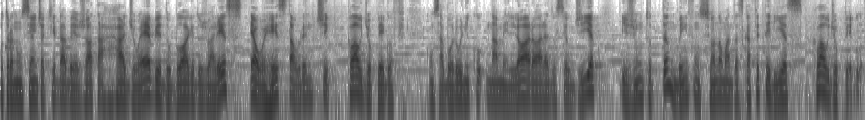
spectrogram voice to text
Outro anunciante aqui da BJ Rádio Web do blog do Juarez é o restaurante Claudio Pegoff, com sabor único na melhor hora do seu dia e junto também funciona uma das cafeterias Claudio Pegoff.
